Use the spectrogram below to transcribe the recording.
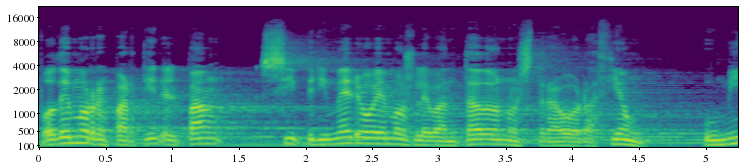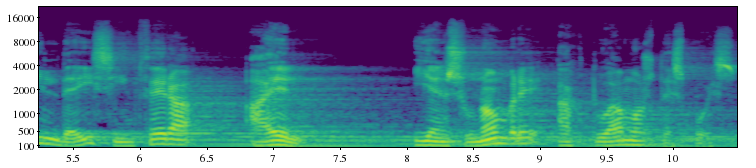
podemos repartir el pan si primero hemos levantado nuestra oración humilde y sincera a Él y en su nombre actuamos después.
